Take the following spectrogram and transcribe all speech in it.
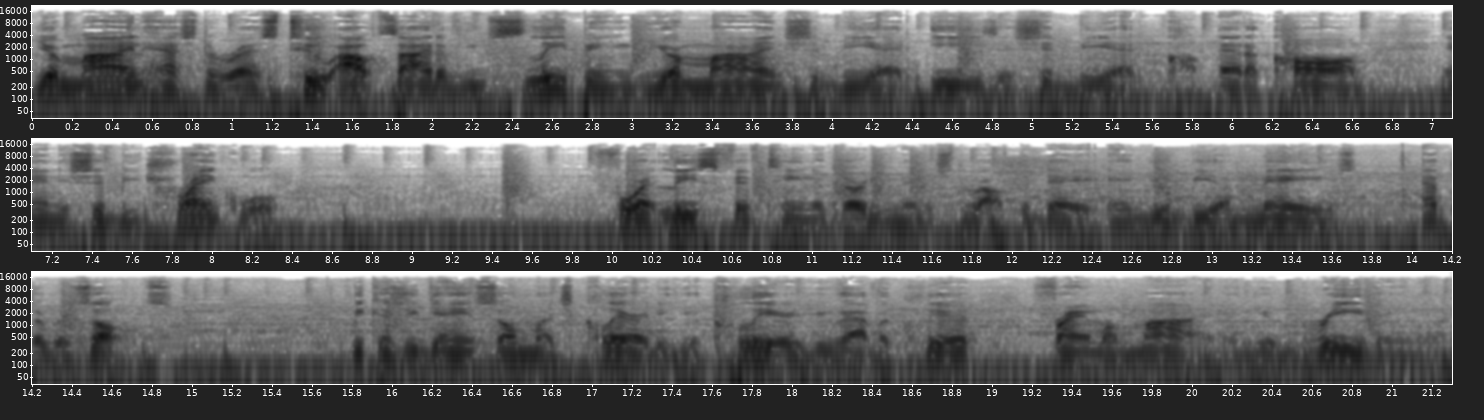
Your mind has to rest too. Outside of you sleeping, your mind should be at ease. It should be at at a calm and it should be tranquil for at least 15 to 30 minutes throughout the day and you'll be amazed at the results because you gain so much clarity. You're clear. You have a clear frame of mind and you're breathing and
